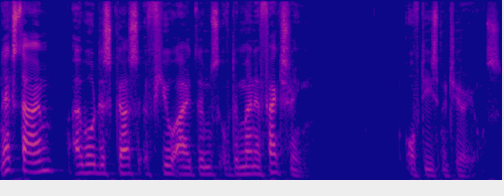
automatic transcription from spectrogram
Next time, I will discuss a few items of the manufacturing of these materials.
